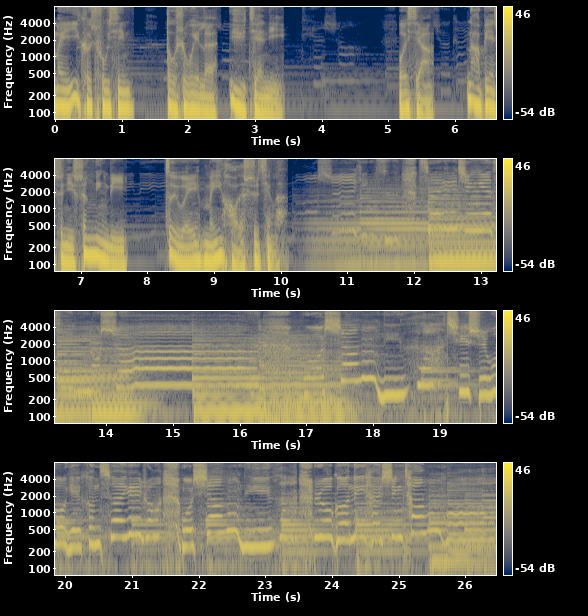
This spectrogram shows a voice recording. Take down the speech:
每一颗初心都是为了遇见你。我想，那便是你生命里最为美好的事情了。我想你了，其实我也很脆弱。我想你了，如果你还心疼，我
